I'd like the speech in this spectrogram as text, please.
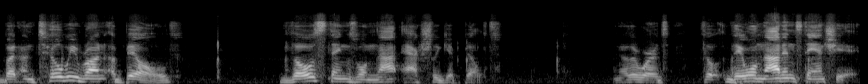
but until we run a build, those things will not actually get built. In other words, they will not instantiate,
